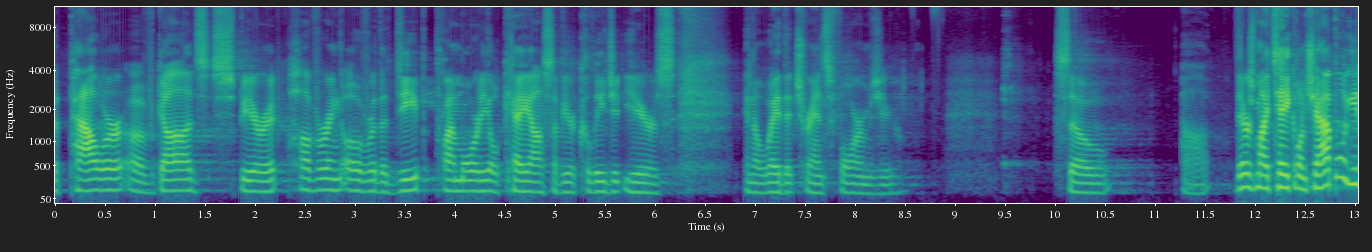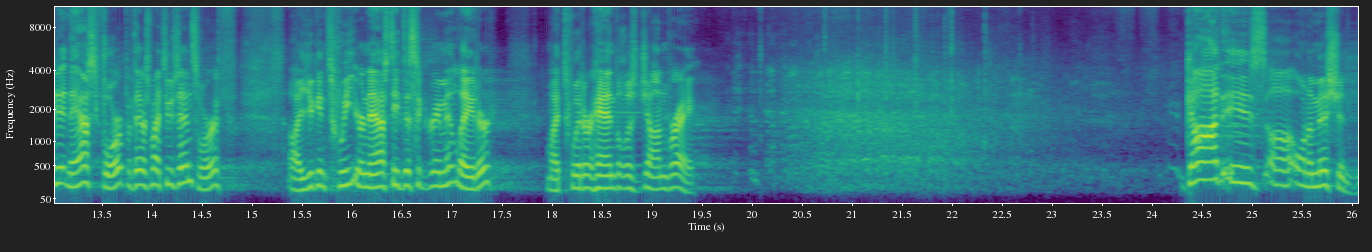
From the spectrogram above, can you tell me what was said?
the power of God's Spirit hovering over the deep primordial chaos of your collegiate years in a way that transforms you. So uh, there's my take on chapel. You didn't ask for it, but there's my two cents worth. Uh, you can tweet your nasty disagreement later. My Twitter handle is John Bray. God is uh, on a mission.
